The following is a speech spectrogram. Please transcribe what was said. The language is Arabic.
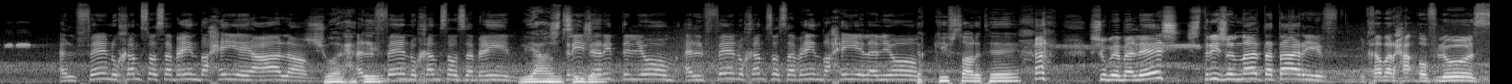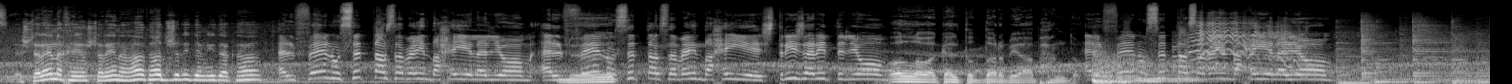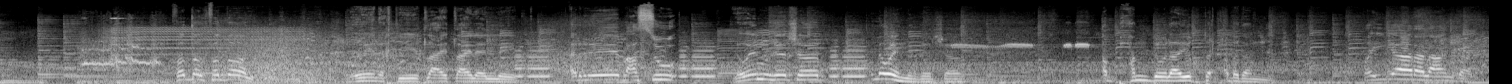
2075 ضحية يا عالم. شو هالحكي؟ 2075 ليه عم اشتري؟ جريدة اليوم. 2075 ضحية لليوم. لك كيف صارت هيك؟ شو ببلاش؟ اشتري جورنال تتعرف. الخبر حقه فلوس. اشترينا خيو اشترينا. هات هات الجريدة من إيدك هات. 2076 ضحية لليوم. 2076 ضحية. اشتري جريدة اليوم. والله واكلت الضرب يا أب حمدو. 2076 ضحية لليوم. تفضل تفضل. وين أختي؟ اطلعي اطلعي لقلك قرب على السوق. لوين من غير شر؟ لوين من غير شر؟ أب حمده لا يخطئ أبدا. طيارة لعندك.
